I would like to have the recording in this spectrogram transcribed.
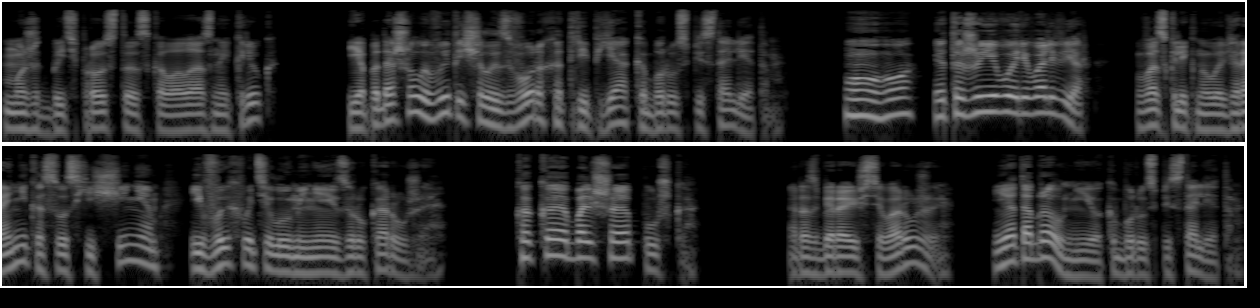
Может быть, просто скалолазный крюк? Я подошел и вытащил из вороха тряпья кобуру с пистолетом. «Ого, это же его револьвер!» — воскликнула Вероника с восхищением и выхватила у меня из рук оружие. «Какая большая пушка!» «Разбираешься в оружии?» Я отобрал у нее кобуру с пистолетом.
